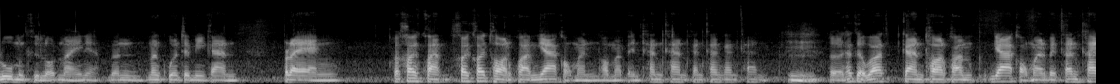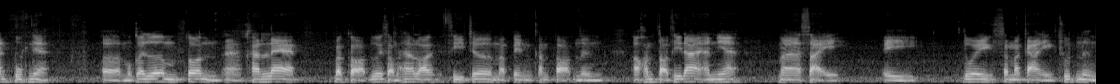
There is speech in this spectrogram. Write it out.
รูปมันคือรถไหมเนี่ยมันมันควรจะมีการแปลงค่อยๆความค่อยๆ ทอนความยากของมันออกมาเป็นขั้นขั้นขั้นขั้นขั้นขั้นอืมเออถ้าเกิดว่าการทอนความยากของมันเป็นขั้นขั้นปุ๊บเนี่ยเออมันก็เริ่มต้นอ่าขั้นแรกประกอบด้วย 2,500 ฟีเจอร์มาเป็นคำตอบหนึ่งเอาคำตอบที่ได้อันเนี้ยมาใส่ไอ้ด้วยสมการอีกชุดหนึ่ง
